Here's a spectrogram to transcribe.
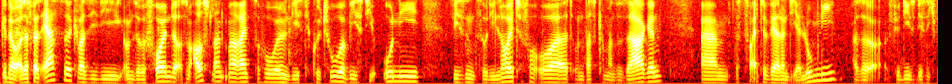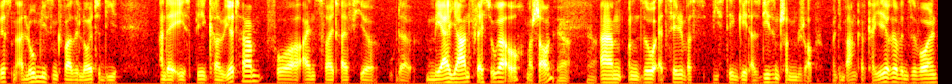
genau, das war das erste, quasi die, unsere Freunde aus dem Ausland mal reinzuholen. Wie ist die Kultur, wie ist die Uni, wie sind so die Leute vor Ort und was kann man so sagen. Ähm, das zweite wäre dann die Alumni. Also für die, die es nicht wissen, Alumni sind quasi Leute, die an der ESB graduiert haben, vor ein, zwei, drei, vier oder mehr Jahren vielleicht sogar auch. Mal schauen. ja, ja. Ähm, und so erzählen, was, wie es denen geht. Also die sind schon im Job und die machen gerade Karriere, wenn sie wollen.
